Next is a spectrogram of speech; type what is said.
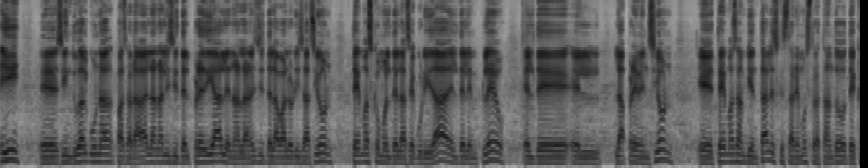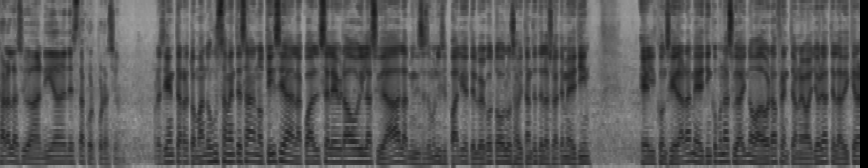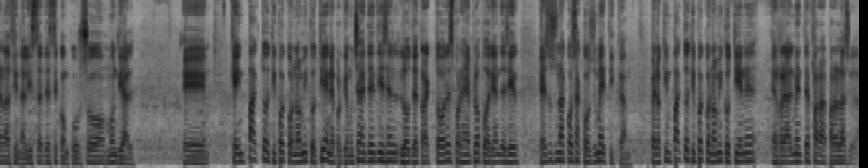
Y eh, sin duda alguna pasará el análisis del predial, el análisis de la valorización, temas como el de la seguridad, el del empleo, el de la prevención, eh, temas ambientales que estaremos tratando de cara a la ciudadanía en esta corporación. Presidente, retomando justamente esa noticia en la cual celebra hoy la ciudad, la administración municipal y desde luego todos los habitantes de la ciudad de Medellín, el considerar a Medellín como una ciudad innovadora frente a Nueva York y a Tel Aviv, que eran las finalistas de este concurso mundial, eh, ¿qué impacto de tipo económico tiene? Porque mucha gente dice, los detractores, por ejemplo, podrían decir, eso es una cosa cosmética, pero ¿qué impacto de tipo económico tiene eh, realmente para, para la ciudad?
